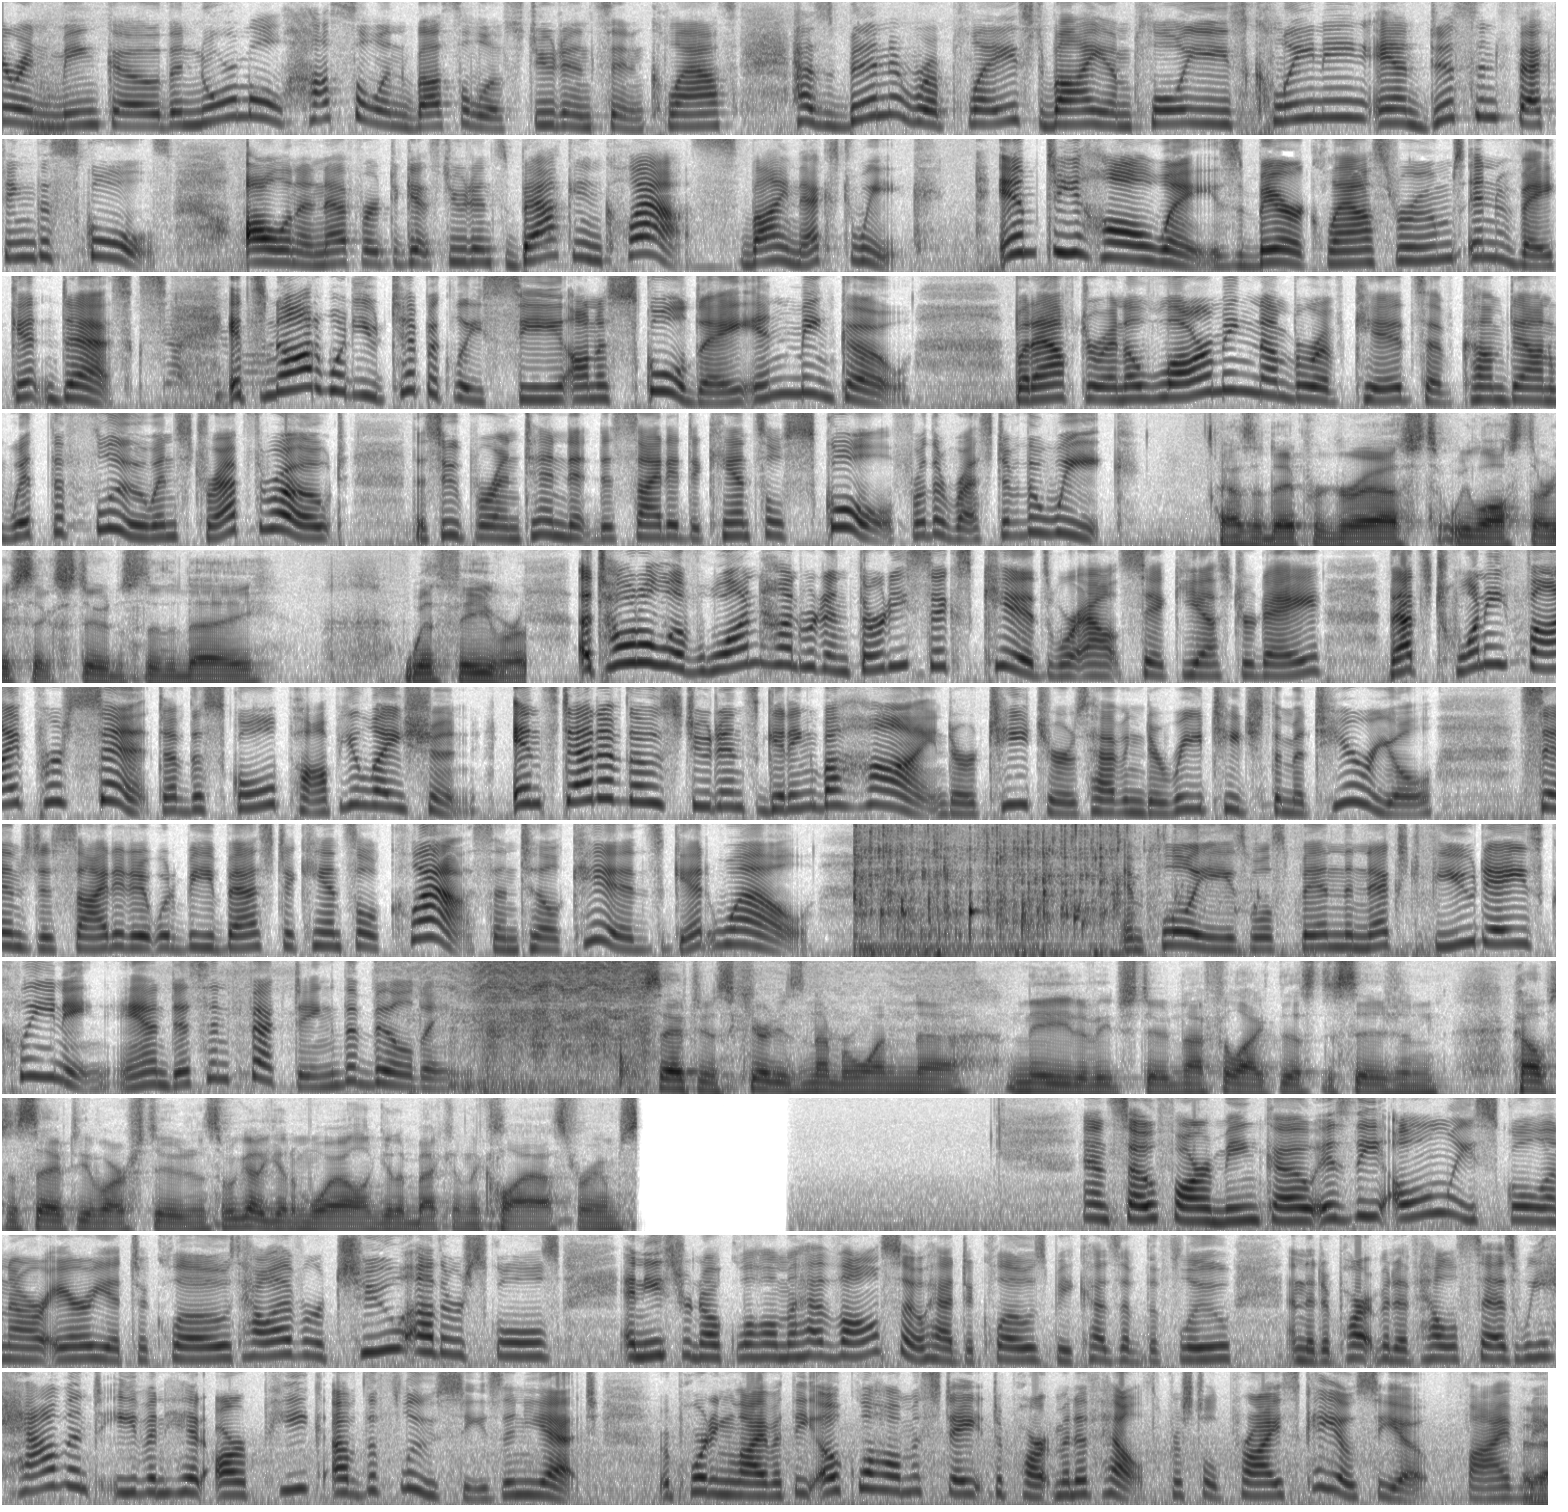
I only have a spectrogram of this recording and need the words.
Here in Minco, the normal hustle and bustle of students in class has been replaced by employees cleaning and disinfecting the schools, all in an effort to get students back in class by next week. Empty hallways, bare classrooms, and vacant desks. It's not what you typically see on a school day in Minco. But after an alarming number of kids have come down with the flu and strep throat, the superintendent decided to cancel school for the rest of the week. As the day progressed, we lost 36 students through the day with fever. A total of 136 kids were out sick yesterday. That's 25% of the school population. Instead of those students getting behind or teachers having to reteach the material, Sims decided it would be best to cancel class until kids get well. Employees will spend the next few days cleaning and disinfecting the buildings. Safety and security is the number one uh, need of each student. I feel like this decision helps the safety of our students. We got to get them well and get them back in the classrooms. And so far, Minco is the only school in our area to close. However, two other schools in eastern Oklahoma have also had to close because of the flu. And the Department of Health says we haven't even hit our peak of the flu season yet. Reporting live at the Oklahoma State Department of Health, Crystal Price, KOCO 5 News.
